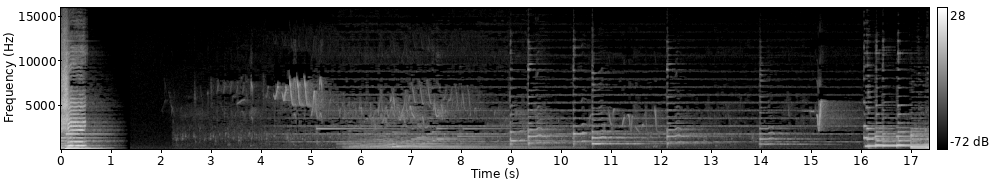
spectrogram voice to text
士。岐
